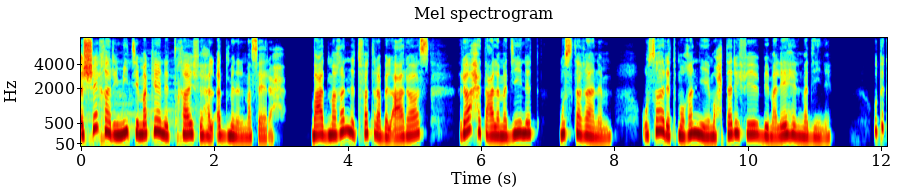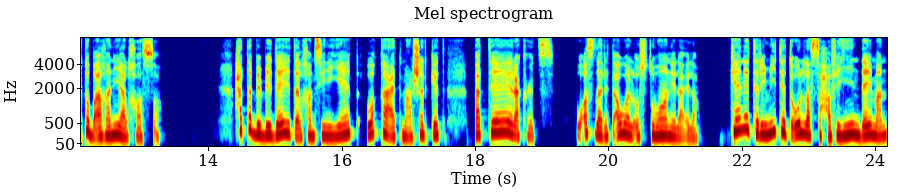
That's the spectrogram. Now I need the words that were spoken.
الشيخة ريميتي ما كانت خايفة هالقد من المسارح. بعد ما غنت فترة بالأعراس راحت على مدينة مستغانم وصارت مغنية محترفة بملاهي المدينة وتكتب أغانيها الخاصة. حتى ببداية الخمسينيات وقعت مع شركة Pathé Records وأصدرت أول أسطوانة لإلها. كانت ريميتي تقول للصحفيين دايماً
